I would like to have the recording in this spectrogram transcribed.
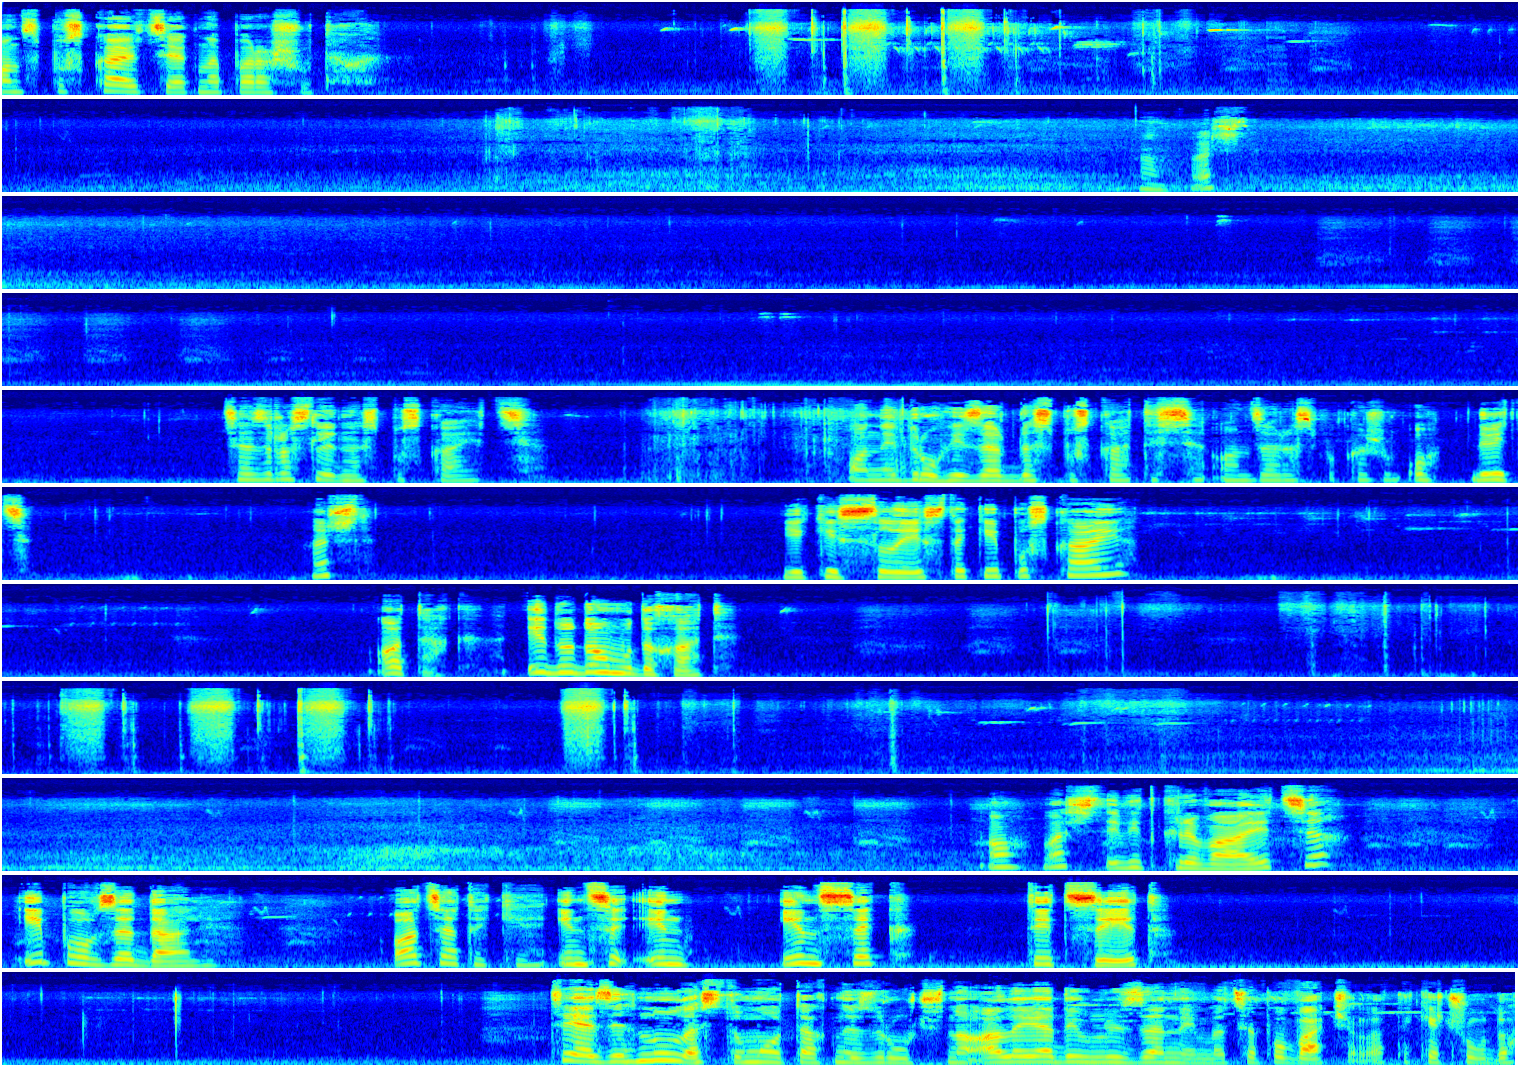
Он спускаються як на парашутах. М, Бачите? Це з рослини спускається. Он і другий завжди спускатися. Он зараз покажу. О, дивіться. Бачите? Якийсь слиз такий пускає. Отак. І додому до хати. О, бачите, відкривається і повзе далі. Оце таке інсе, інсектицид. Це я зігнулась, тому так незручно, але я дивлюсь за ними. Це побачила таке чудо.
